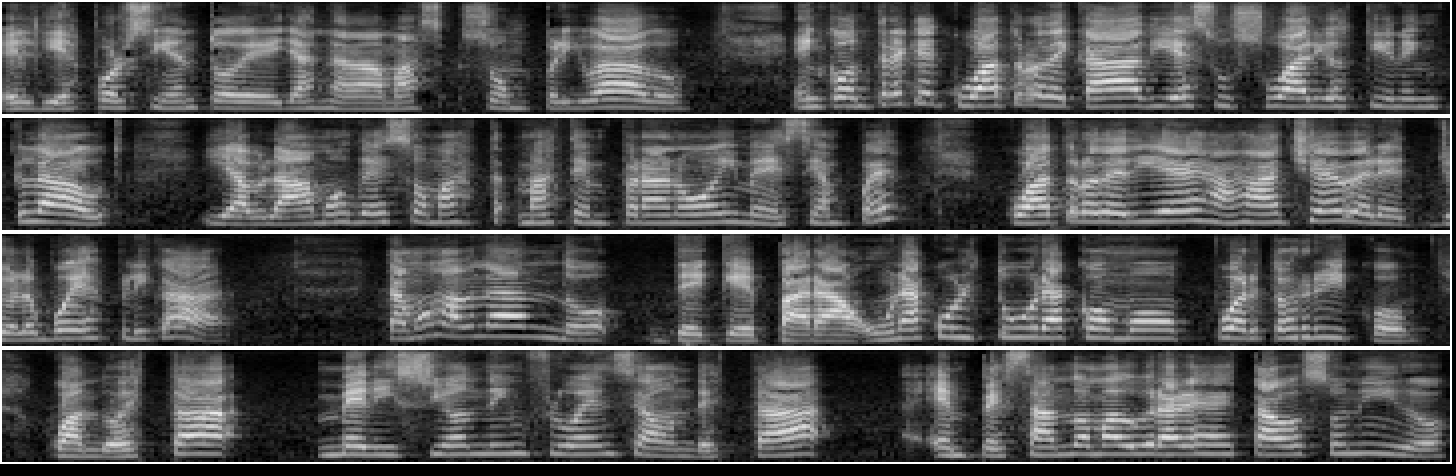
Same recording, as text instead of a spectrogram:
El 10% de ellas nada más son privados. Encontré que 4 de cada 10 usuarios tienen cloud y hablábamos de eso más, más temprano hoy. Me decían, pues, 4 de 10, ajá, chévere, yo les voy a explicar. Estamos hablando de que para una cultura como Puerto Rico, cuando esta medición de influencia donde está empezando a madurar es Estados Unidos,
